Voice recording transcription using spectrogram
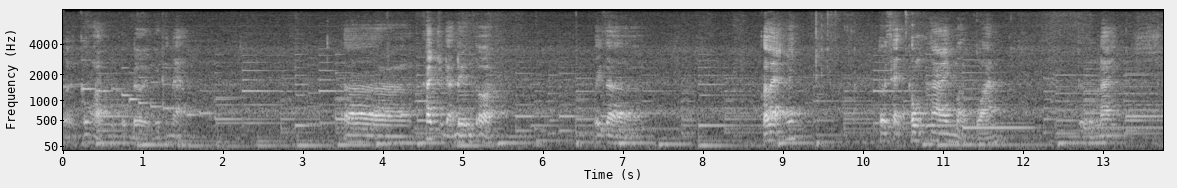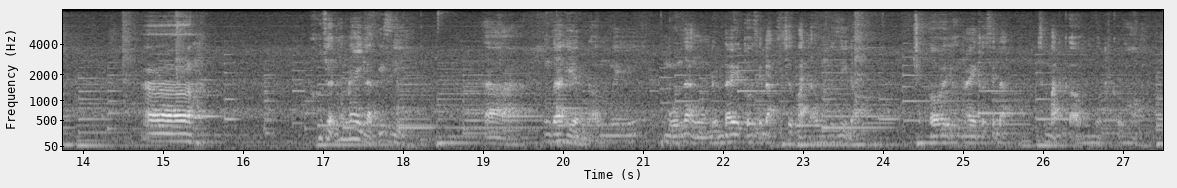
với những câu hỏi của cuộc đời như thế nào? Uh, khách thì đã đến rồi. Bây giờ có lẽ ấy, tôi sẽ công khai mở quán từ hôm nay. Uh, câu chuyện hôm nay là cái gì? À, ông Gia Hiền ông ấy muốn rằng đến đây tôi sẽ đặt trước mặt ông cái gì đó. Tôi hôm nay tôi sẽ đặt trước mặt các ông một câu hỏi.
